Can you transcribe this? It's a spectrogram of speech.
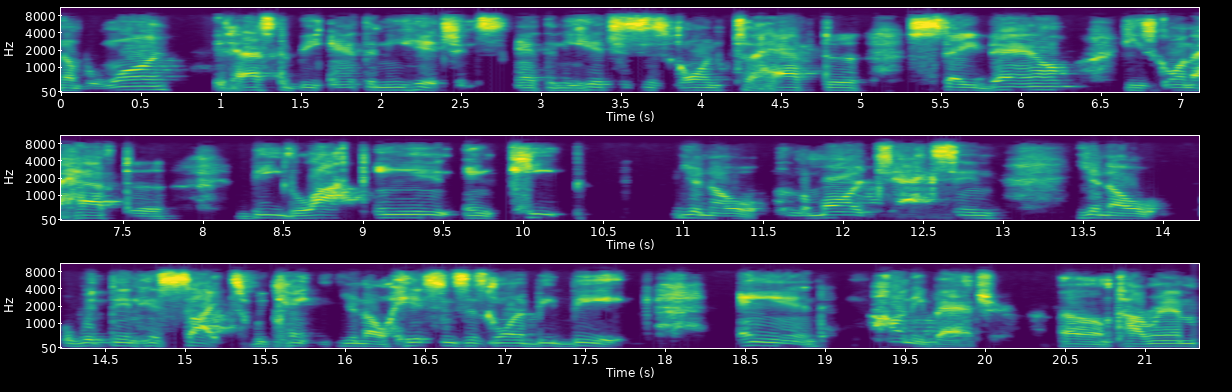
Number one, it has to be Anthony Hitchens. Anthony Hitchens is going to have to stay down. He's going to have to be locked in and keep, you know, Lamar Jackson, you know, within his sights. We can't, you know, Hitchens is going to be big. And Honey Badger. Um, Tyrann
